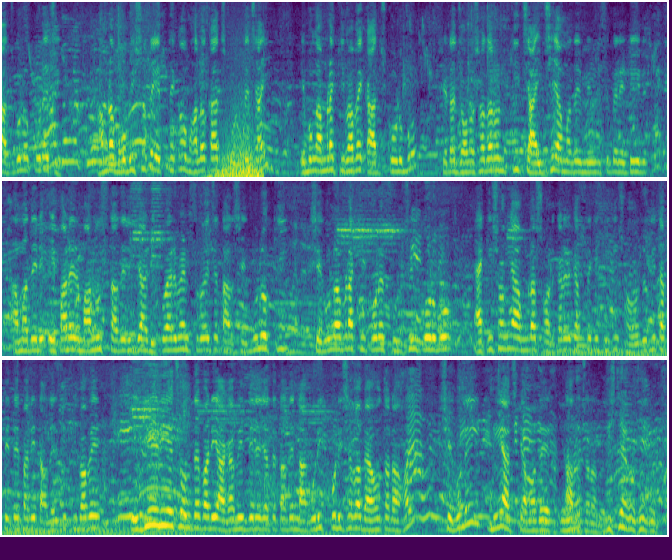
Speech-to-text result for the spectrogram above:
কাজগুলো করেছি, আমরা ভবিষ্যতে এর থেকেও ভালো কাজ করতে চাই এবং আমরা কীভাবে কাজ করব, সেটা জনসাধারণ কি চাইছে আমাদের মিউনিসিপ্যালিটির আমাদের এপারের মানুষ, তাদের যা রিকোয়ারমেন্টস রয়েছে, তার সেগুলো কি, সেগুলো আমরা কি করে ফুলফিল করব, একই সঙ্গে আমরা সরকারের কাছ থেকে কি কি সহযোগিতা পেতে পারি, তাদেরকে কীভাবে এগিয়ে নিয়ে চলতে পারি আগামী দিনে যাতে তাদের নাগরিক পরিষেবা ব্যাহত না হয় সেগুলোই নিয়ে আজকে আমাদের আলোচনা দৃষ্টি আকর্ষণ করছি।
